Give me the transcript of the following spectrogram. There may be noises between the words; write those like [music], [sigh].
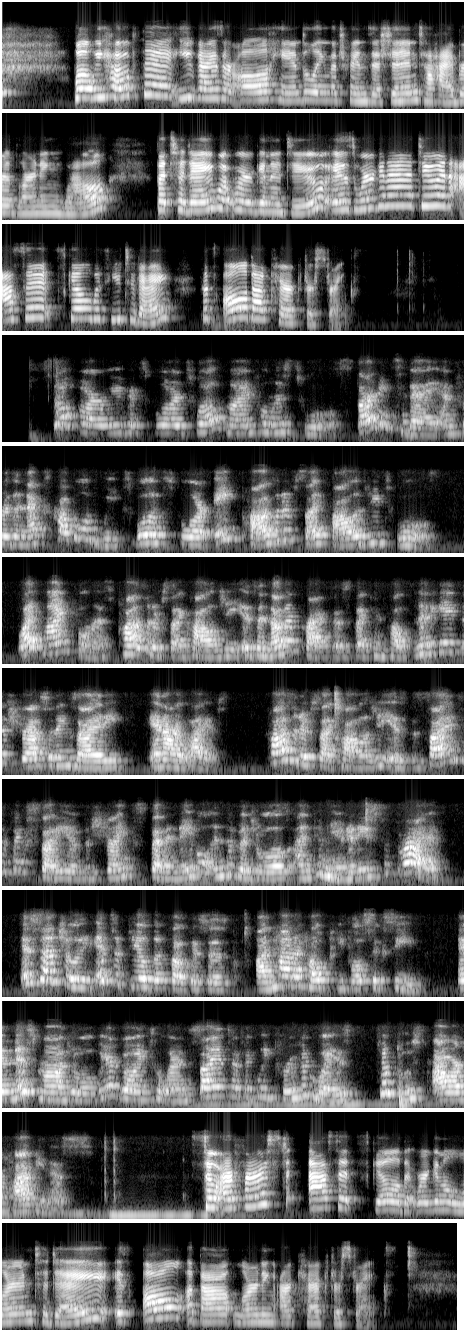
Well, we hope that you guys are all handling the transition to hybrid learning well. But today, what we're going to do is we're going to do an asset skill with you today that's all about character strength. So far, we've explored 12 mindfulness tools. Starting today and for the next couple of weeks, we'll explore eight positive psychology tools. Like mindfulness, positive psychology is another practice that can help mitigate the stress and anxiety in our lives. Positive psychology is the scientific study of the strengths that enable individuals and communities to thrive. Essentially, it's a field that focuses on how to help people succeed. In this module, we are going to learn scientifically proven ways to boost our happiness. So our first asset skill that we're going to learn today is all about learning our character strengths.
